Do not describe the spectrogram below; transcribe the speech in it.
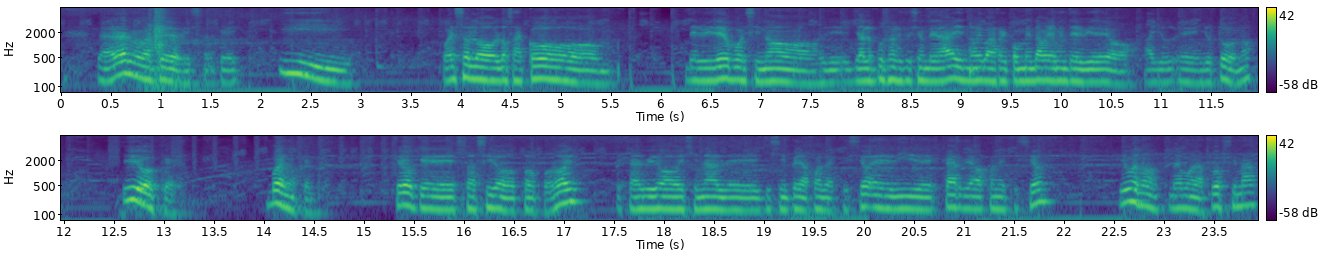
La verdad me maté de risa, ok. Y por eso lo, lo sacó del video, porque si no, ya le puso la restricción de edad y no iba a recomendar obviamente el video en YouTube, ¿no? Y ok. Bueno gente, creo que eso ha sido todo por hoy. Dejar el video original de X abajo en la descripción, eh, descarga abajo en la descripción. Y bueno, nos vemos la próxima.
